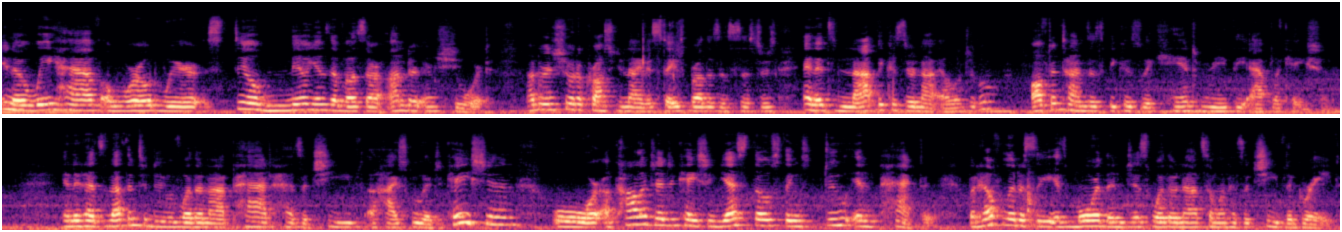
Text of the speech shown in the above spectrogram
you know, we have a world where still millions of us are underinsured, underinsured across the United States, brothers and sisters, and it's not because they're not eligible. Oftentimes it's because they can't read the application. And it has nothing to do with whether or not Pat has achieved a high school education or a college education. Yes, those things do impact it. But health literacy is more than just whether or not someone has achieved a grade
